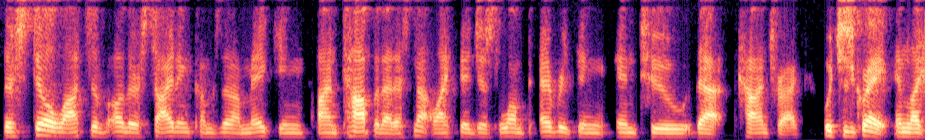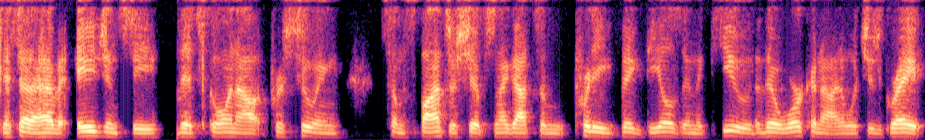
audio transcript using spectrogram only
There's still lots of other side incomes that I'm making on top of that. It's not like they just lumped everything into that contract, which is great. And like I said, I have an agency that's going out pursuing some sponsorships and I got some pretty big deals in the queue that they're working on, which is great.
